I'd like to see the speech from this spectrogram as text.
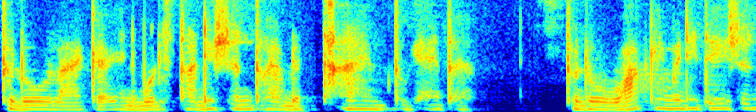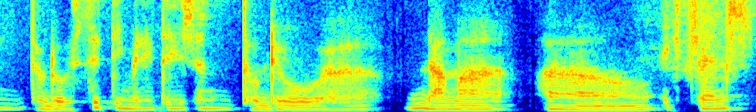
to do like uh, in the Buddhist tradition to have the time together, to do walking meditation, to do sitting meditation, to do uh, Dharma uh, exchange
